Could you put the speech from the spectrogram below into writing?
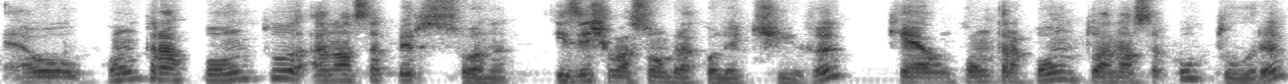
É o contraponto à nossa persona. Existe uma sombra coletiva, que é um contraponto à nossa cultura,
